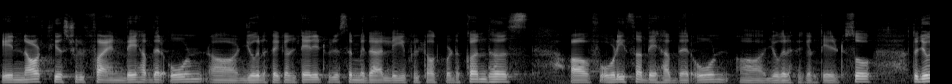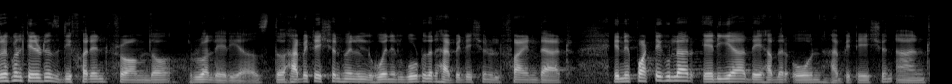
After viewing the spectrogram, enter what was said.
in northeast, you will find they have their own uh, geographical territory. Similarly, if we talk about the Kandhas of Odisha, they have their own uh, geographical territory. So, the geographical territory is different from the rural areas. The habitation when you, when you go to the habitation you will find that in a particular area they have their own habitation and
